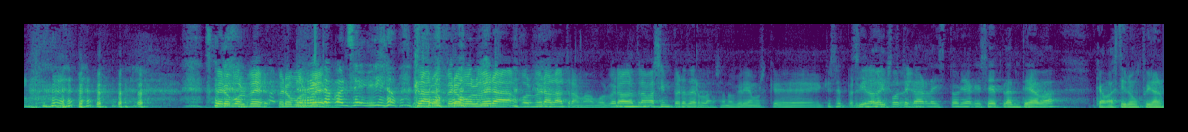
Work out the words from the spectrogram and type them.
pero volver, pero volver. Reto conseguido. Claro, pero volver a, volver a la trama, volver a la trama sin perderla. O sea, no queríamos que, que se Sí, perdiera no la hipotecar historia. la historia que se planteaba, que además tiene un final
